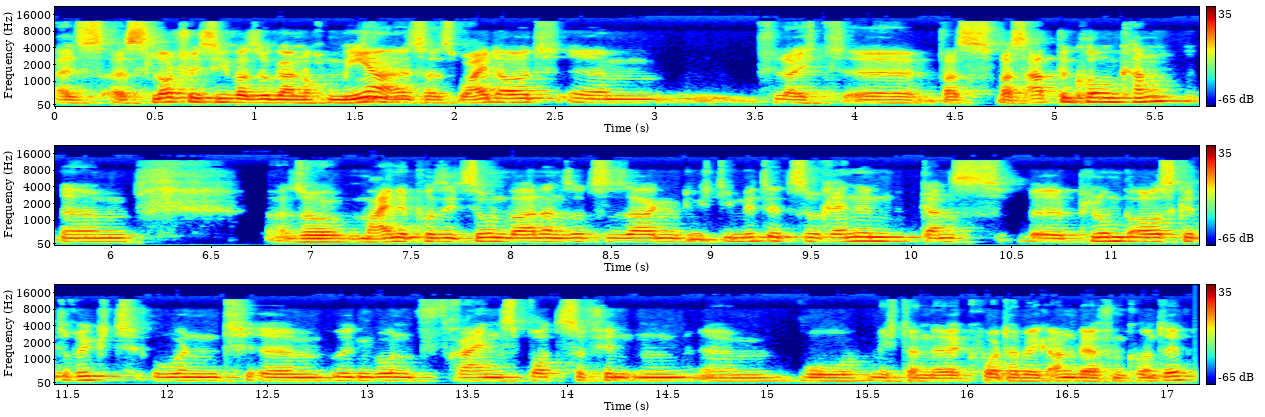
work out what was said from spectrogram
als, als Slot Receiver sogar noch mehr als als Wideout ähm, vielleicht äh, was, was abbekommen kann. Ähm, also meine Position war dann sozusagen durch die Mitte zu rennen, ganz äh, plump ausgedrückt und ähm, irgendwo einen freien Spot zu finden, ähm, wo mich dann der Quarterback anwerfen konnte.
